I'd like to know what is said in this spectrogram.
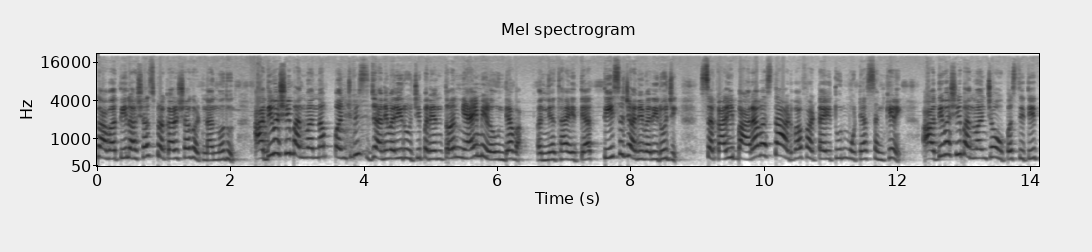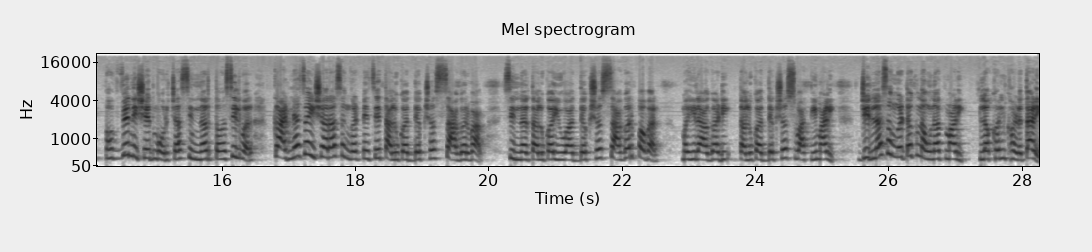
गावातील अशाच प्रकारच्या घटनांमधून आदिवासी बांधवांना पंचवीस जानेवारी रोजीपर्यंत न्याय मिळवून द्यावा. अन्यथा येत्या तीस जानेवारी रोजी सकाळी बारा वाजता आडवा फाटा येथून मोठ्या संख्येने आदिवासी बांधवांच्या उपस्थितीत भव्य निषेध मोर्चा सिन्नर तहसीलवर काढण्याचा इशारा संघटनेचे तालुकाध्यक्ष सागर वाघ सिन्नर तालुका युवा अध्यक्ष सागर पवार महिला आघाडी तालुकाध्यक्ष स्वाती माळी जिल्हा संघटक नवनाथ माळी लखन खडताळे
